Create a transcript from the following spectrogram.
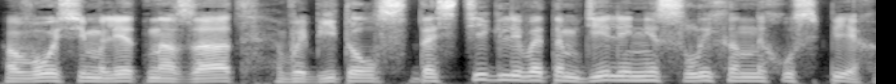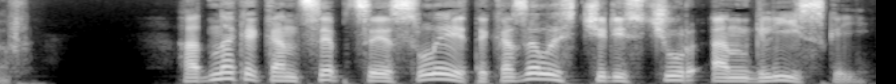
Восемь лет назад The Beatles достигли в этом деле неслыханных успехов. Однако концепция Слейт оказалась чересчур английской,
